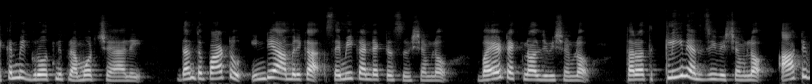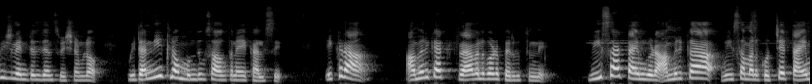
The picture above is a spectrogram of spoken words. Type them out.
ఎకనమిక్ గ్రోత్ని ప్రమోట్ చేయాలి. దాంతోపాటు ఇండియా అమెరికా సెమీ కండక్టర్స్ విషయంలో బయోటెక్నాలజీ విషయంలో తర్వాత క్లీన్ ఎనర్జీ విషయంలో ఆర్టిఫిషియల్ ఇంటెలిజెన్స్ విషయంలో వీటన్నిటిలో ముందుకు సాగుతున్నాయి కలిసి. ఇక్కడ అమెరికాకి ట్రావెల్ కూడా పెరుగుతుంది. వీసా టైం కూడా అమెరికా వీసా మనకు వచ్చే టైం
